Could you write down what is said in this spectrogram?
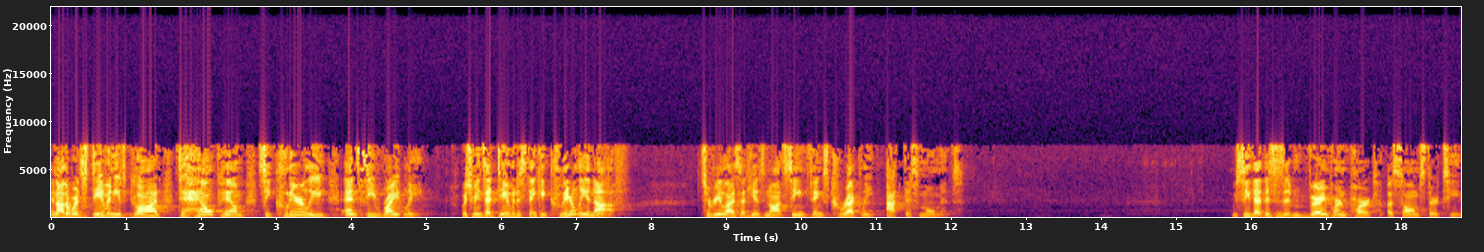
In other words, David needs God to help him see clearly and see rightly, which means that David is thinking clearly enough to realize that he is not seeing things correctly at this moment. We see that this is a very important part of Psalms 13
